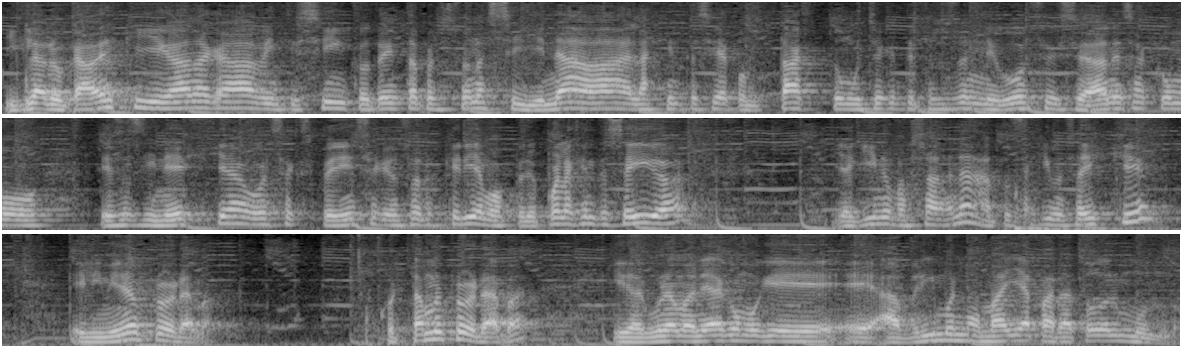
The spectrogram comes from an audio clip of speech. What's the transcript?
Y claro, cada vez que llegaban acá 25, 30 personas se llenaba, la gente hacía contacto, mucha gente empezó a hacer negocio y se dan esa como esa sinergia o esa experiencia que nosotros queríamos. Pero después la gente se iba y aquí no pasaba nada. Entonces dijimos, ¿sabéis qué? Eliminamos el programa. Cortamos el programa y de alguna manera como que eh, abrimos la malla para todo el mundo.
